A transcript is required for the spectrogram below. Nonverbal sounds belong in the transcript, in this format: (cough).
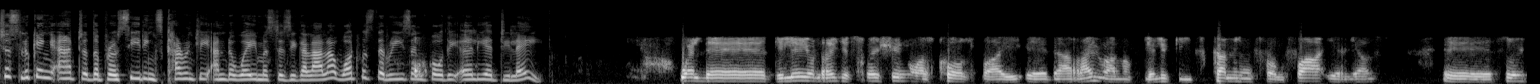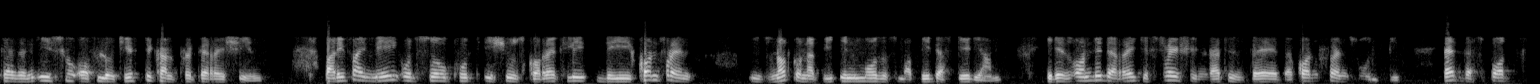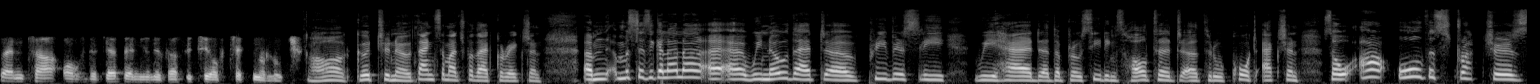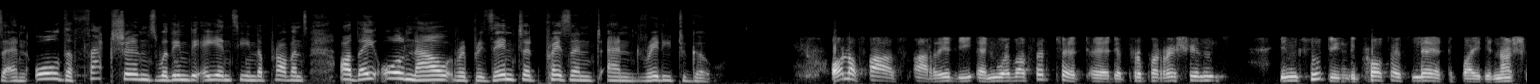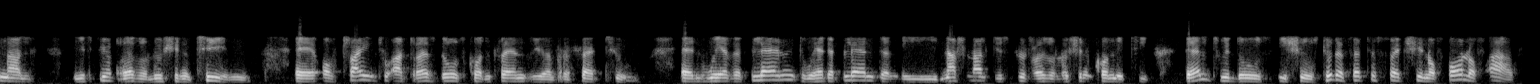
Just looking at the proceedings currently underway, Mr. Zikalala, what was the reason for the earlier delay? Well, the delay on registration was caused by uh, the arrival of delegates coming from far areas. Uh, so it was an issue of logistical preparation. But if I may also put issues correctly, the conference is not going to be in Moses Mabhida Stadium. It is only the registration that is there. The conference will be at the Sports Center of the Durban University of Technology. Oh, good to know. Thanks so much for that correction. Um, Mr. Zikalala, uh, uh, we know that uh, previously we had uh, the proceedings halted uh, through court action. So are all the structures and all the factions within the ANC in the province, are they all now represented, present and ready to go? All of us are ready and we have accepted uh, the preparations including the process led by the National Dispute Resolution Team uh, of trying to address those concerns you have referred to. And we have a plan, we had a plan and the National Dispute Resolution Committee dealt with those issues to the satisfaction of all of us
